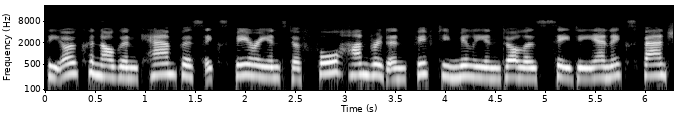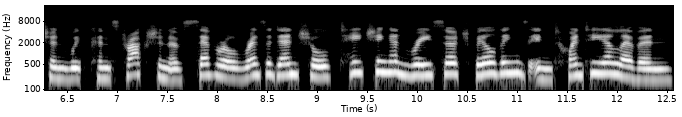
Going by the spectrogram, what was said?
The Okanagan campus experienced a $450 million CDN expansion with construction of several residential, teaching and research buildings in 2011.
